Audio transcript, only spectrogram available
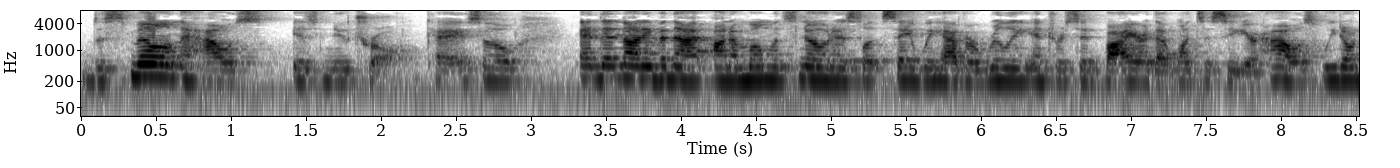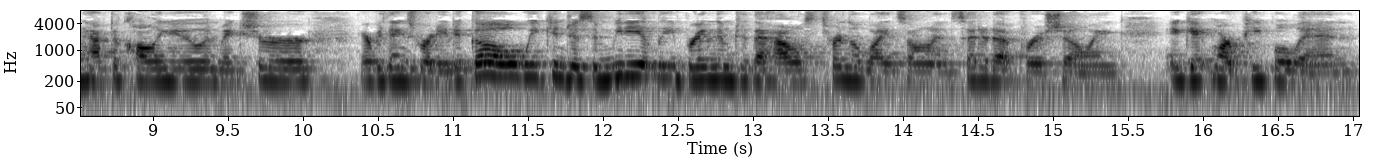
the smell in the house is neutral, okay? So, and then not even that, on a moment's notice, let's say we have a really interested buyer that wants to see your house, we don't have to call you and make sure everything's ready to go. We can just immediately bring them to the house, turn the lights on, set it up for a showing, and get more people in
